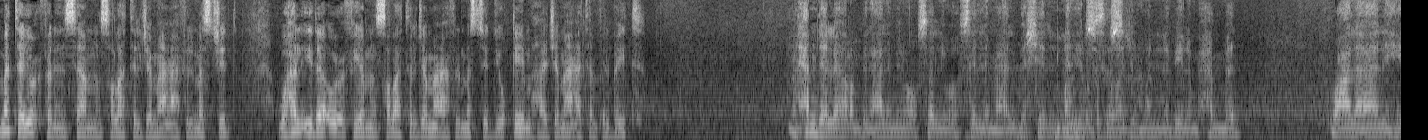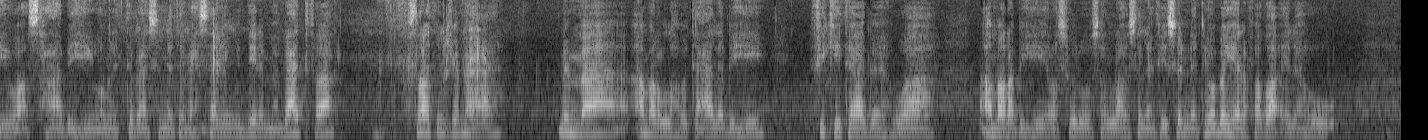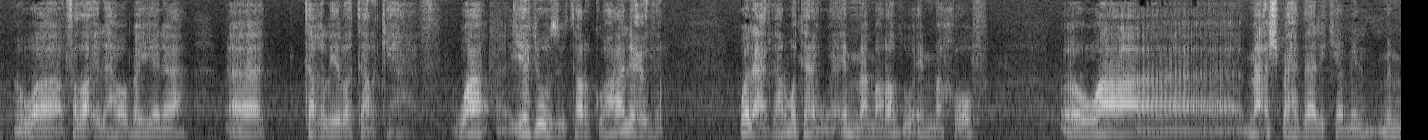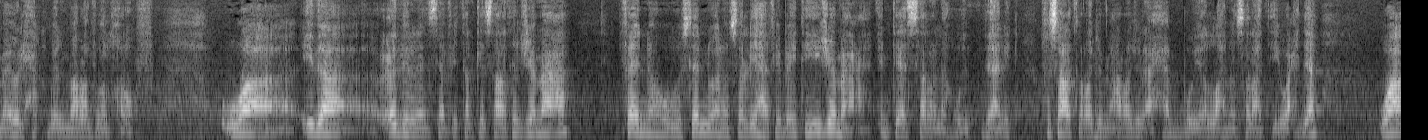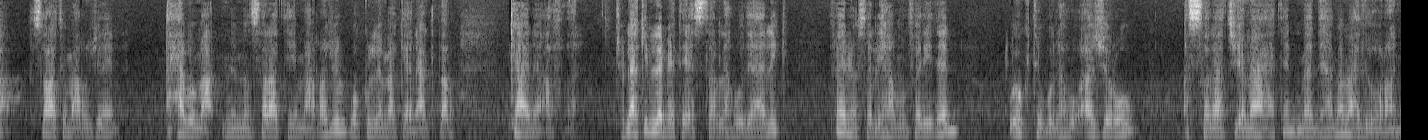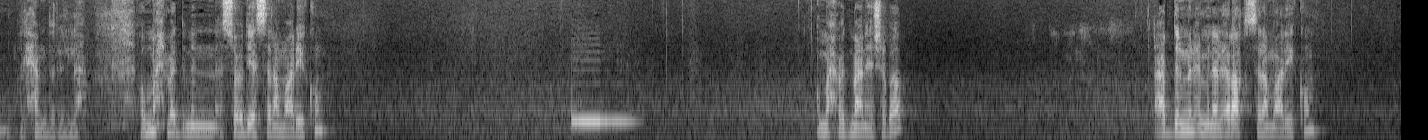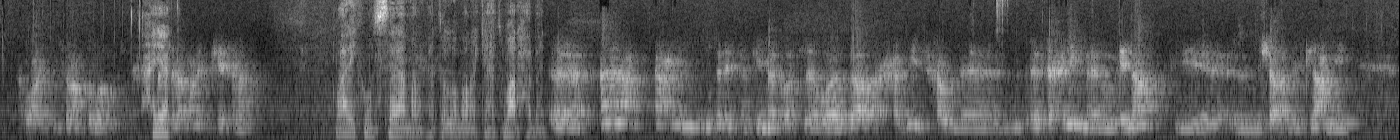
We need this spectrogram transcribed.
متى يعفى الإنسان من صلاة الجماعة في المسجد؟ وهل إذا أعفي من صلاة الجماعة في المسجد يقيمها جماعة في البيت؟ الحمد لله رب العالمين وأصلي وأسلم على البشير الذي والسراج من نبينا محمد وعلى آله وأصحابه ومن اتبع سنته باحسان يوم الدين. أما بعد فصلاة الجماعة مما أمر الله تعالى به في كتابه وأمر به رسوله صلى الله عليه وسلم في سنته وبين فضائله وفضائلها وبين آه، تغليظ تركها. ويجوز تركها لعذر. والأعذار متنوعة إما مرض وإما خوف وما أشبه ذلك من مما يلحق بالمرض والخوف. وإذا عذر الإنسان في ترك صلاة الجماعة فإنه يسن أن يصليها في بيته جماعة إن تيسر له ذلك. فصلاة الرجل مع الرجل أحب إلى الله من صلاته وحده وصلاته مع الرجلين أحب من صلاته مع الرجل وكلما كان أكثر كان أفضل. لكن لم يتيسر له ذلك. فإن يصليها منفردا ويكتب له أجر الصلاة جماعة ما دام معذورا. الحمد لله. أم أحمد من السعودية السلام عليكم. أم أحمد معنا يا شباب؟ عبد المنعم من العراق السلام عليكم. وعليكم السلام ورحمة الله. حياك. السلام عليكم شيخنا. وعليكم السلام ورحمة الله وبركاته. مرحبا. آه، أنا أعمل مدرسا في مدرسة ودار حديث حول آه، تحريم الغناء في الشرع الإسلامي.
